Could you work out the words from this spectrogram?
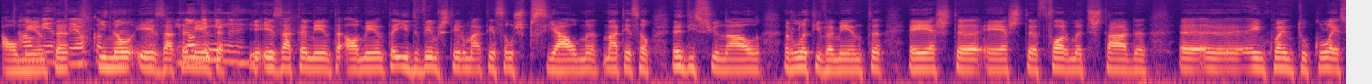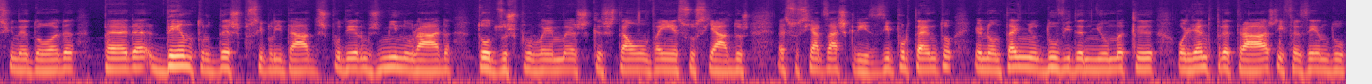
aumenta, aumenta é e não exatamente, e não exatamente aumenta e devemos ter uma atenção especial, uma, uma atenção adicional relativamente a esta, a esta forma de estar uh, enquanto colecionador para, dentro das possibilidades, podermos minorar todos os problemas que estão, vêm associados, associados às crises. E, portanto, eu não tenho dúvida nenhuma que, olhando para trás e fazendo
